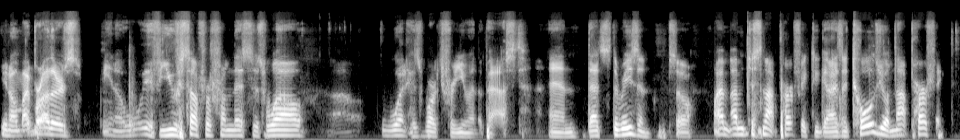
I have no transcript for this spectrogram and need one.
You know, my brothers, you know, if you suffer from this as well, uh, what has worked for you in the past? And that's the reason. So I'm, I'm just not perfect, you guys. I told you I'm not perfect.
